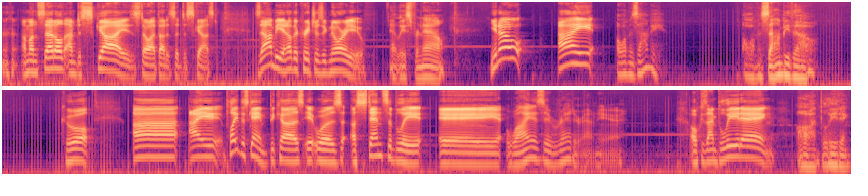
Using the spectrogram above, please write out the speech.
I'm unsettled. I'm disguised. Oh, I thought it said disgust. Zombie and other creatures ignore you. At least for now. You know, I... Oh, I'm a zombie. Oh, I'm a zombie, though. Cool. Uh, I played this game because it was ostensibly a... Why is it red around here? Oh, because I'm bleeding. Oh, I'm bleeding.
